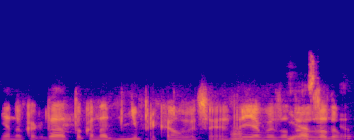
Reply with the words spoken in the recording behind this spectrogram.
Не, ну когда только над ним прикалываются, это А, я бы задум- ясно. задумал.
